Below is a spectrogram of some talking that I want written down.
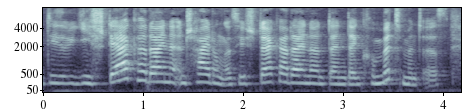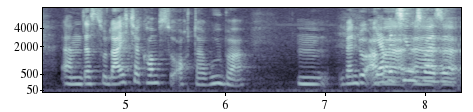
die, je stärker deine Entscheidung ist, je stärker deine, dein, dein Commitment ist, ähm, desto leichter kommst du auch darüber. Hm, wenn du aber. Ja, beziehungsweise, äh, äh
